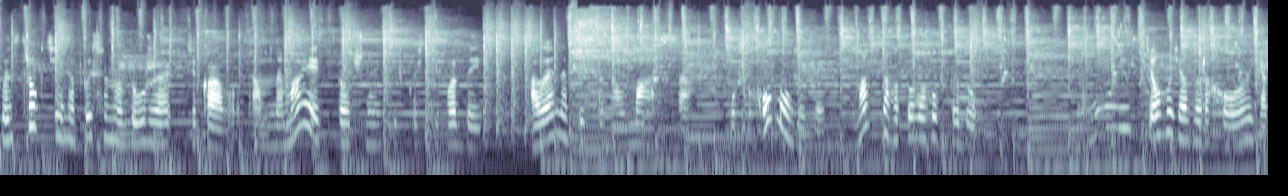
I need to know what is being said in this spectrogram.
В інструкції написано дуже цікаво. Там немає точної кількості води, але написано маса у сухому вигляді, маса готового продукту. Ну і з цього я вираховую, як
